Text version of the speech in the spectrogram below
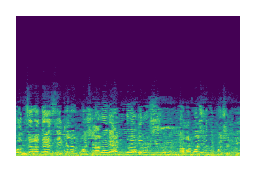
বাচ্চারা দেয় সাইকেলের পয়সা মানুষ আমার বয়স কিন্তু পঁয়ষট্টি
